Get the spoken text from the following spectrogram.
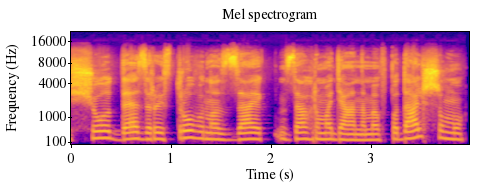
що де зареєстровано за, за громадянами. В подальшому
